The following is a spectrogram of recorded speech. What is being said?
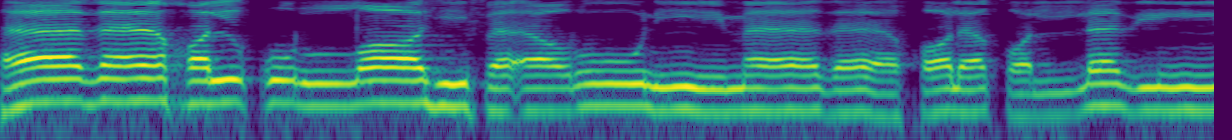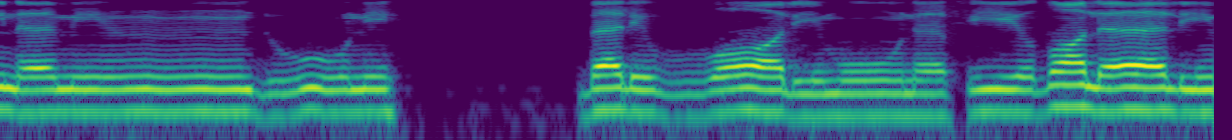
هَذَا خَلْقُ اللَّهِ فَأَرُونِي مَاذَا خَلَقَ الَّذِينَ مِن دُونِهِ بَلِ الظَّالِمُونَ فِي ضَلَالٍ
